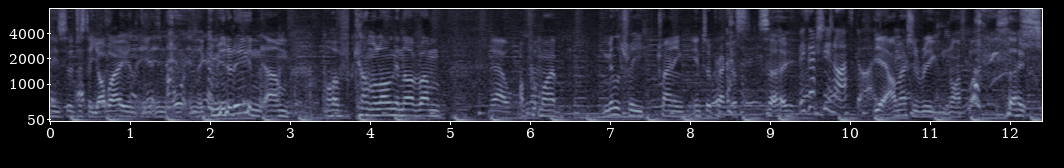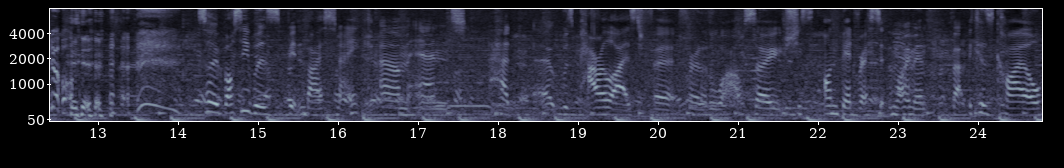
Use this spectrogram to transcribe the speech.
He's just a yobbo in, in, in, in the community, and um, I've come along and I've um, I've put my military training into practice. So He's actually a nice guy. yeah, I'm actually a really nice bloke. So Sure. so Bossy was bitten by a snake um, and had uh, was paralysed for, for a little while. So she's on bed rest at the moment. But because Kyle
